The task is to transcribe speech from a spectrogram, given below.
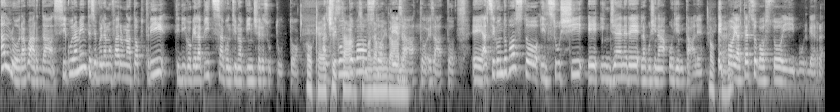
Allora, guarda, sicuramente se vogliamo fare una top 3, ti dico che la pizza continua a vincere su tutto. Ok, al ci secondo sta, posto, insomma, siamo in Italia. Esatto, esatto. E al secondo posto il sushi e in genere la cucina orientale. Okay. E poi al terzo posto i burger.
